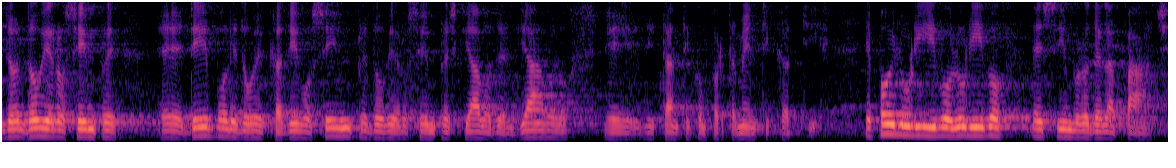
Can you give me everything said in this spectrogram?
dove ero sempre eh, debole, dove cadevo sempre, dove ero sempre schiavo del diavolo e di tanti comportamenti cattivi. E poi l'ulivo, l'ulivo è il simbolo della pace.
